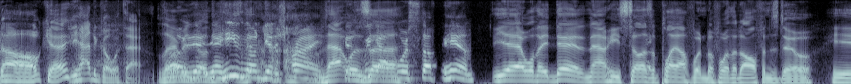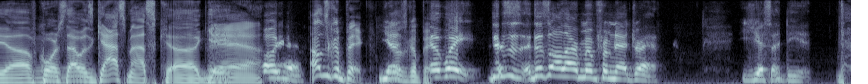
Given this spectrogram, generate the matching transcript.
Oh, okay. You had to go with that. oh, yeah, yeah, he's going to get a shrine. that was we got uh, more stuff for him. Yeah, well, they did. and Now he still has a playoff win before the Dolphins do. He, uh, of course, that was gas mask uh, game. Yeah. Oh yeah, that was a good pick. Yeah. That was a good pick. Uh, wait, this is this is all I remember from that draft. Yes, I did.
